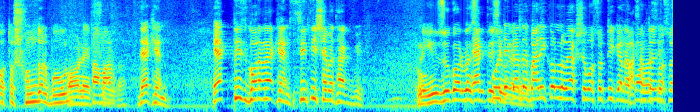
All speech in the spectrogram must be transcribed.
কত সুন্দর বউ তামার। দেখেন এক পিস ঘরে রাখেন স্মৃতি হিসেবে থাকবে। মানে ইউজও করবেন টাকাতে বাড়ি করলেও একশো বছর টিকে না পঞ্চাশ বছর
